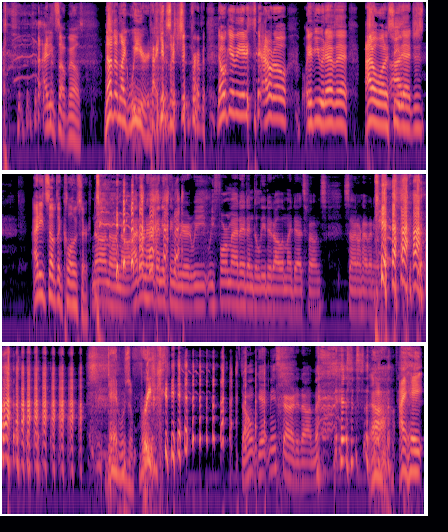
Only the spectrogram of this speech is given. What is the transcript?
I need something else. Nothing like weird. I guess I should preface. Don't give me anything. I don't know if you would have that. I don't want to see I- that. Just I need something closer. No, no, no. I don't have anything weird. We we formatted and deleted all of my dad's phones, so I don't have any. Dad was a freak. don't get me started on that. Ah, I hate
